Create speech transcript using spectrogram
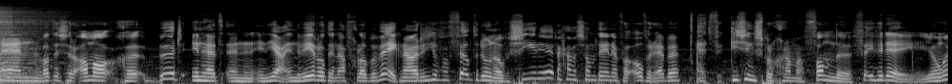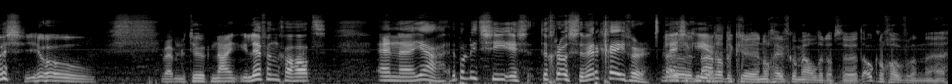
En wat is er allemaal gebeurd in, het, in, in, ja, in de wereld in de afgelopen week? Nou, er is in ieder geval veel te doen over Syrië. Daar gaan we het zo meteen even over hebben. Het verkiezingsprogramma van de VVD. Jongens, yo. We hebben natuurlijk 9-11 gehad. En eh, ja, de politie is de grootste werkgever. Lees ik Eh, hier. nadat ik eh, nog even kan melden dat we het ook nog over een eh,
